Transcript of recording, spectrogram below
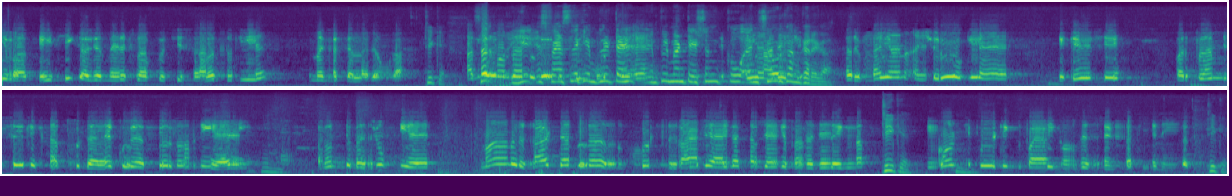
یہ بات کہی تھی کہ اگر میرے خلاف کوئی چیز ثابت ہوتی ہے تو میں گھر چلا جاؤں گا۔ ٹھیک ہے۔ سر یہ اس فیصلے کی۔ امپلیمنٹیشن کو انشور کون کرے گا؟ ریپلائی شروع ہو گیا ہے ڈیٹیل سے اور پرائم منسٹر کے خلاف تو ڈائریکٹ کوئی افیئر کمپنی ہے نہیں۔ ان کے بچوں کی ہے۔ ریکارڈ جب کورٹ ریکارڈ پہ آئے گا تب جا کے پتہ چلے گا ٹھیک ہے۔ کہ کون سی پولیٹیکل پارٹی کون سے سینڈ کرتی ہے نہیں ٹھیک ہے۔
